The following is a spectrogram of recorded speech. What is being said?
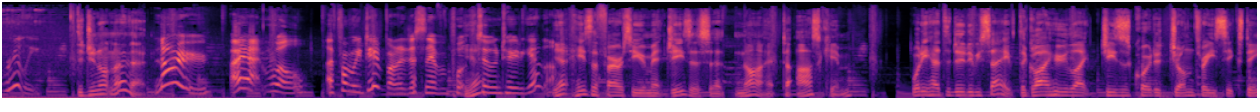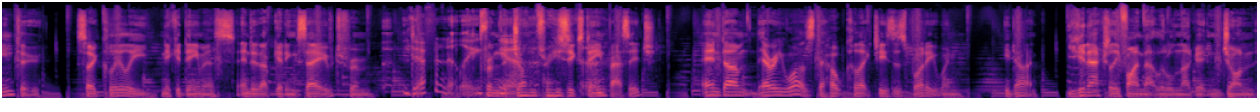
Really? Did you not know that? No. I well, I probably did, but I just never put Yeah. two and two together. Yeah, he's the Pharisee who met Jesus at night to ask him what he had to do to be saved. The guy who like Jesus quoted John 3:16 to. So clearly Nicodemus ended up getting saved from Definitely. from the Yeah. John 3:16 passage. And um, there he was to help collect Jesus' body when he died. You can actually find that little nugget in John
